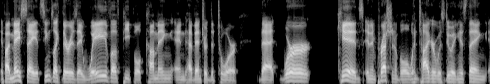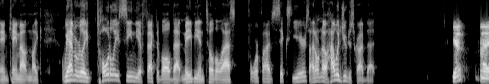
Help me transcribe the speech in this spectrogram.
if I may say, it seems like there is a wave of people coming and have entered the tour that were kids and impressionable when Tiger was doing his thing and came out and like we haven't really totally seen the effect of all of that maybe until the last four, five, six years. I don't know. How would you describe that? Yep. I,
